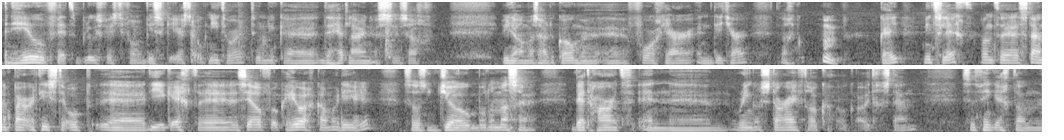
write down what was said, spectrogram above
Een heel vet bluesfestival wist ik eerst ook niet hoor. Toen ik uh, de headliners zag wie er allemaal zouden komen uh, vorig jaar en dit jaar. dacht ik, hmm, oké, niet slecht. Want er staan een paar artiesten op die ik echt zelf ook heel erg kan waarderen. Zoals Joe Bonamassa, Beth Hart en Ringo Starr heeft er ook, ook uitgestaan. Dus dat vind ik echt dan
